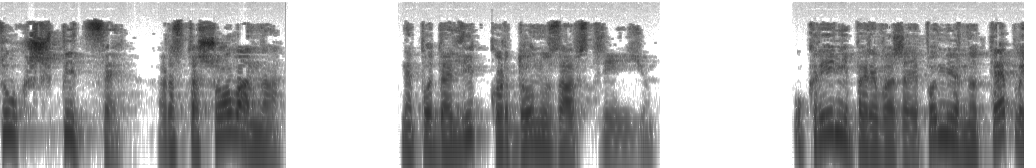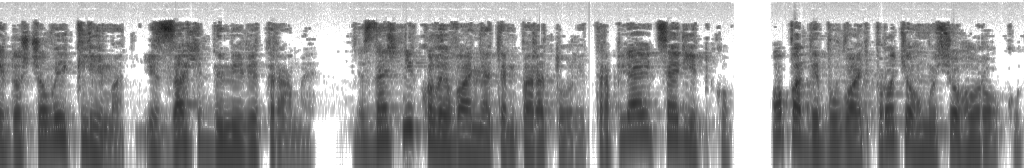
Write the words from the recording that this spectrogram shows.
Цухшпіце, розташована неподалік кордону з Австрією. Україні переважає помірно теплий дощовий клімат із західними вітрами. Значні коливання температури трапляються рідко, опади бувають протягом усього року.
